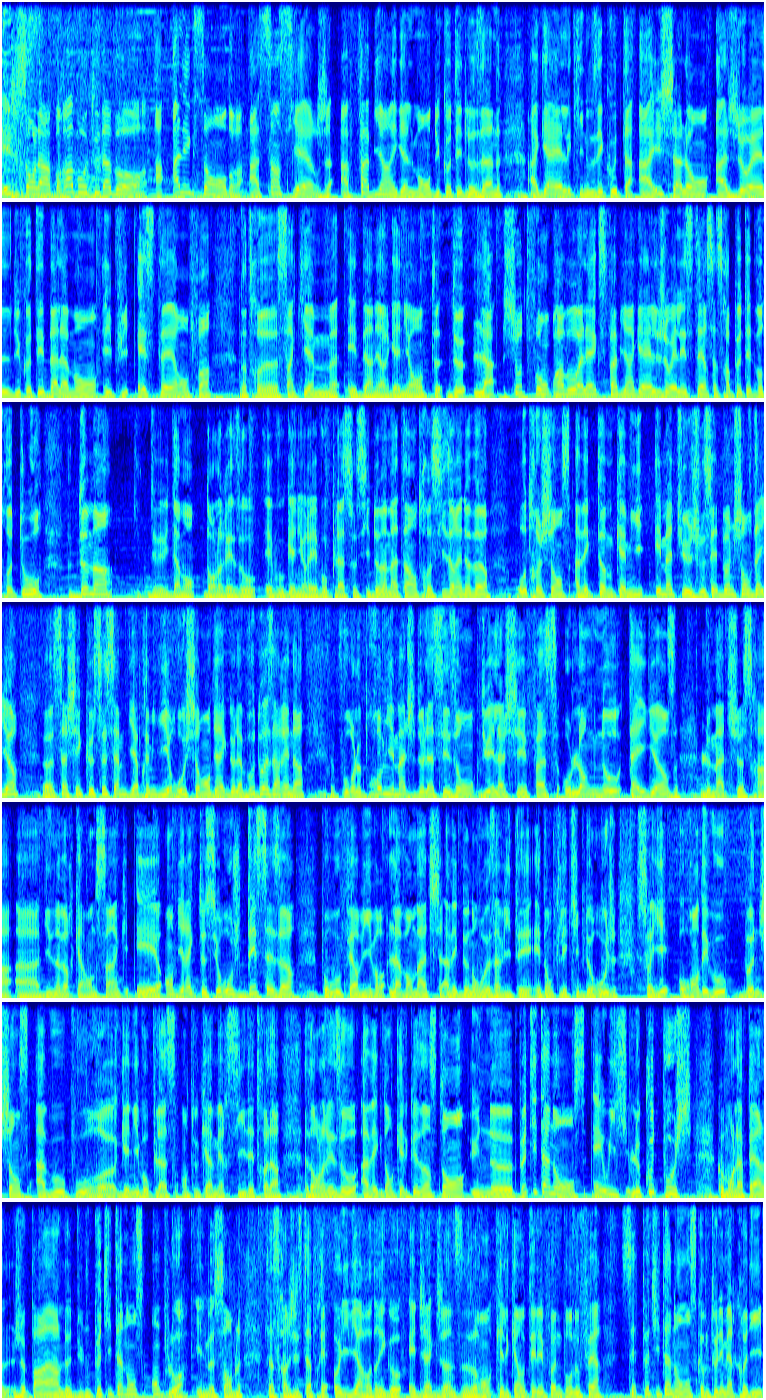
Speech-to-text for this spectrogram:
et ils sont là. Bravo tout d'abord à Alexandre, à Saint-Cierge, à Fabien également du côté de Lausanne, à Gaël qui nous écoute à Échalant, à Joël du côté d'Alamant et puis Esther enfin, notre cinquième et dernière gagnante de la Chaux de Fond. Bravo Alex, Fabien, Gaël, Joël, Esther. Ça sera peut-être votre tour demain évidemment dans le réseau et vous gagnerez vos places aussi demain matin entre 6h et 9h. Autre chance avec Tom, Camille et Mathieu. Je vous souhaite bonne chance d'ailleurs. Euh, sachez que ce samedi après-midi, Rouge sera en direct de la Vaudoise Arena pour le premier match de la saison du LHC face aux Langnau Tigers. Le match sera à 19h45 et en direct sur Rouge dès 16h pour vous faire vivre l'avant-match avec de nombreux invités et donc l'équipe de Rouge. Soyez au rendez-vous. Bonne chance à vous pour euh, gagner vos places. En tout cas, merci d'être là dans le réseau avec dans quelques instants une euh, petite annonce. Eh oui, le coup de push, comme on l'appelle. Je parle d'une petite annonce emploi, il me semble. Ça sera juste après Olivia Rodrigo et Jack Jones. Nous aurons quelqu'un au téléphone pour nous faire cette petite annonce, comme tous les mercredis.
